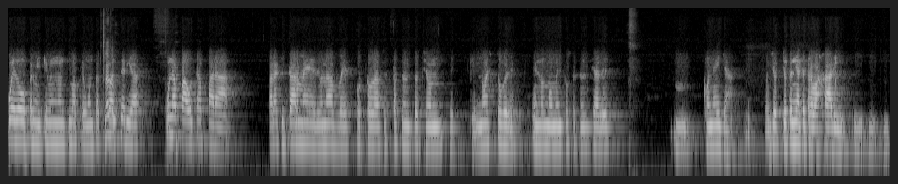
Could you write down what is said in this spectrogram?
puedo permitirme una última pregunta. ¿Cuál sería una pauta para, para quitarme de una vez por todas esta sensación de que no estuve en los momentos esenciales mm, con ella? Yo, yo, tenía que trabajar y, y,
